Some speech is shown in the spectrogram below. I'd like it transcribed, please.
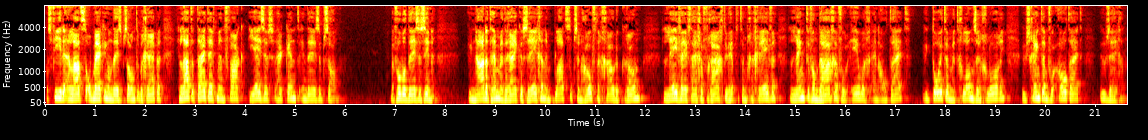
Als vierde en laatste opmerking om deze psalm te begrijpen. In later tijd heeft men vaak Jezus herkend in deze psalm. Bijvoorbeeld deze zinnen. U nadert hem met rijke zegen en plaatst op zijn hoofd een gouden kroon. Leven heeft hij gevraagd, u hebt het hem gegeven. Lengte van dagen voor eeuwig en altijd. U tooit hem met glans en glorie. U schenkt hem voor altijd uw zegen.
